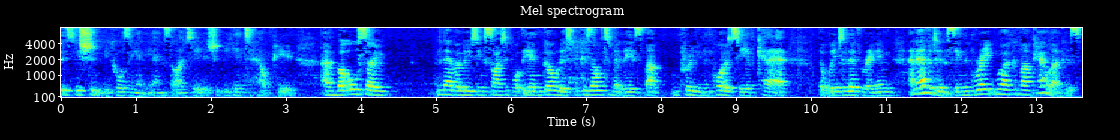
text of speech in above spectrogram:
this, this shouldn't be causing any anxiety, it should be here to help you. Um, but also never losing sight of what the end goal is because ultimately it's about improving the quality of care that we're delivering and, and evidencing the great work of our care workers.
